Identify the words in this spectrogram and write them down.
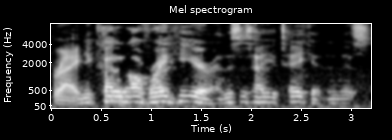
Right. and you cut it off right here, and this is how you take it. And it's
